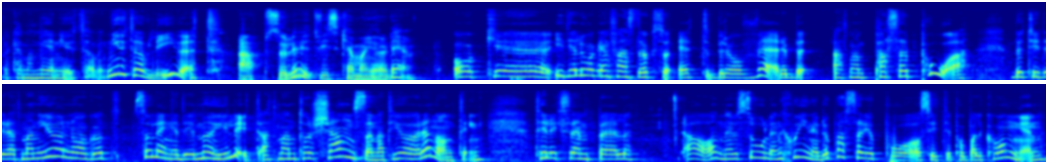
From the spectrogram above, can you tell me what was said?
vad kan man mer njuta av? Njuta av livet. Absolut, visst kan man göra det. Och eh, i dialogen fanns det också ett bra verb. Att man passar på betyder att man gör något så länge det är möjligt. Att man tar chansen att göra någonting. Till exempel, ja, när solen skiner då passar jag på och sitter på balkongen.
